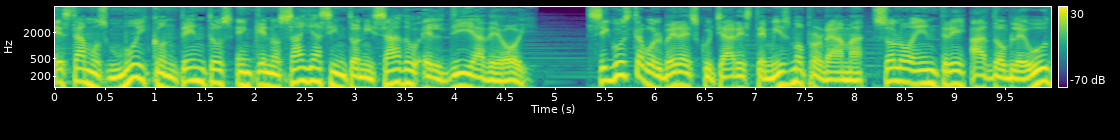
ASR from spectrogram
Estamos muy contentos en que nos haya sintonizado el día de hoy. Si gusta volver a escuchar este mismo programa, solo entre a www.lavoz.org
